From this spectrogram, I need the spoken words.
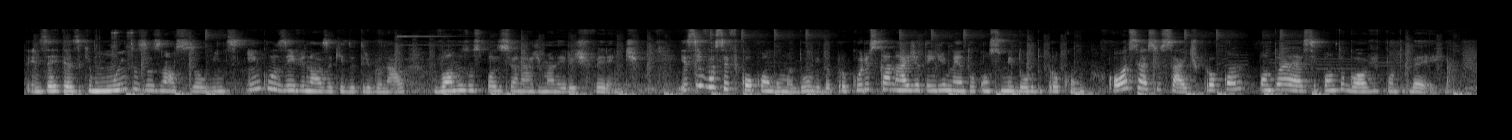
Tenho certeza que muitos dos nossos ouvintes, inclusive nós aqui do tribunal, vamos nos posicionar de maneira diferente. E se você ficou com alguma dúvida, procure os canais de atendimento ao consumidor do Procon ou acesse o site procon.es.gov.br.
